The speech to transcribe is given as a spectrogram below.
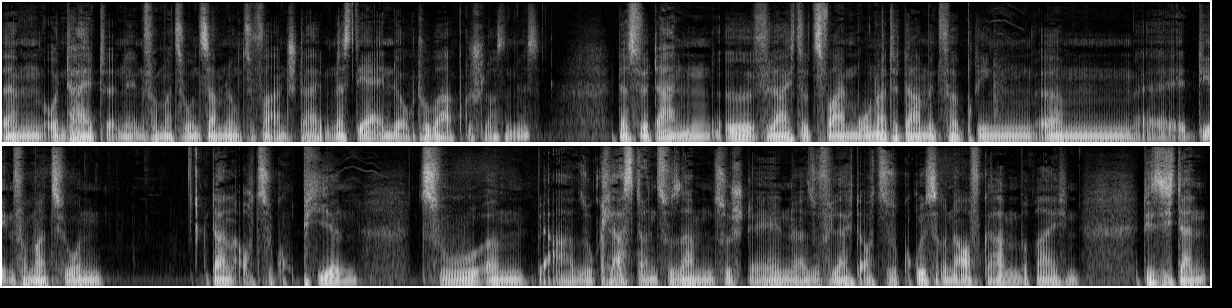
ähm, und halt eine Informationssammlung zu veranstalten, dass der Ende Oktober abgeschlossen ist. Dass wir dann äh, vielleicht so zwei Monate damit verbringen, ähm, äh, die Informationen dann auch zu gruppieren zu ähm, ja, so Clustern zusammenzustellen, also vielleicht auch zu größeren Aufgabenbereichen, die sich dann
